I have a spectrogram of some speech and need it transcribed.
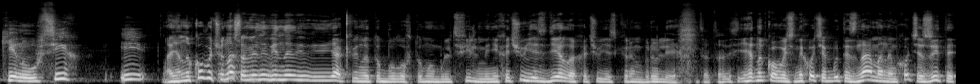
кинув всіх і А Янукович у нас він, він, він як він то було в тому мультфільмі? Не хочу є діло, хочу є крем брюле. Тобто Янукович не хоче бути знаменем, хоче жити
